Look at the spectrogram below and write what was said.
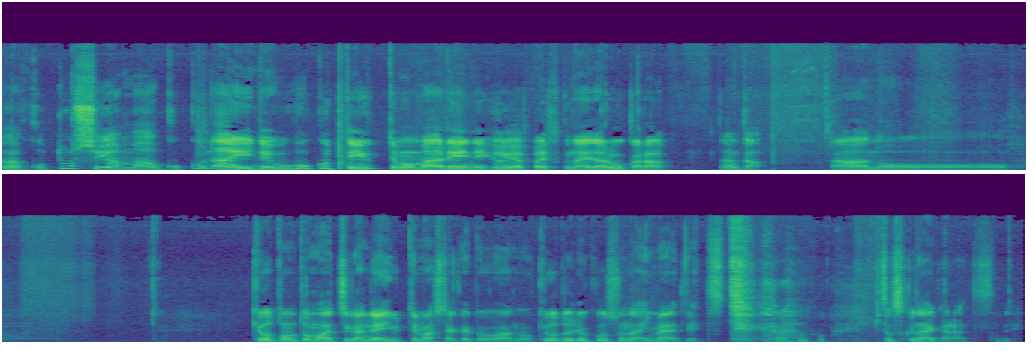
だから今年はまあ国内で動くって言ってもまあ例年よりやっぱり少ないだろうから。なんかあのー、京都の友達がね言ってましたけどあの京都旅行するのは今やでっつってあの人少ないからっつって、ね、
